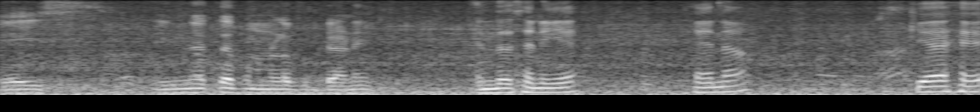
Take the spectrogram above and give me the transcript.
ഗൈസ് ഇന്നത്തെ നമ്മളെ ഫുഡാണ്. എന്താ സനിക ഹേന? ക്യാ ഹേ?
